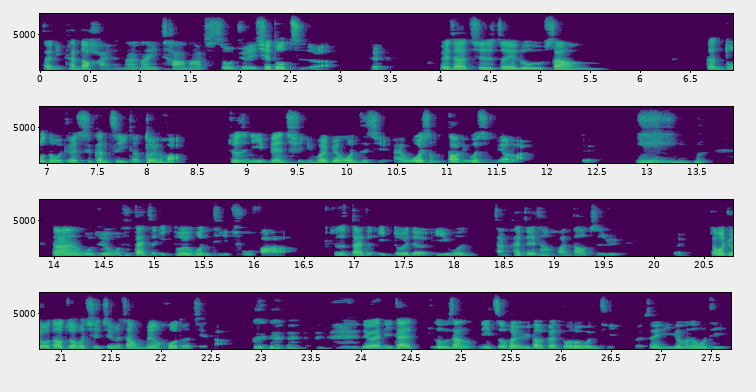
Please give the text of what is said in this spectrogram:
在你看到海的那那一刹那，其实我觉得一切都值了，对。而且其实这一路上更多的我觉得是跟自己的对话，就是你一边骑你会一边问自己，哎，我为什么到底为什么要来？对。当然我觉得我是带着一堆问题出发了，就是带着一堆的疑问。展开这一趟环岛之旅，对，但我觉得我到最后其实基本上没有获得解答，因为你在路上你只会遇到更多的问题，所以你原本的问题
